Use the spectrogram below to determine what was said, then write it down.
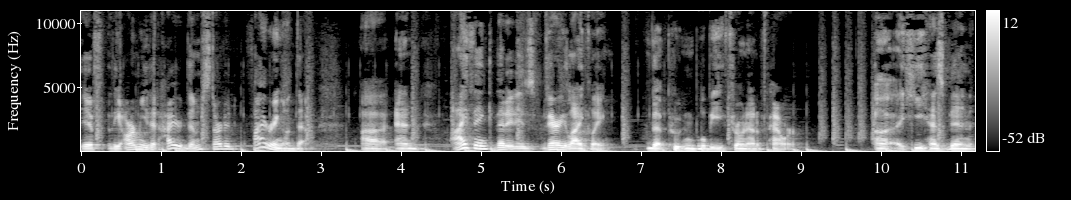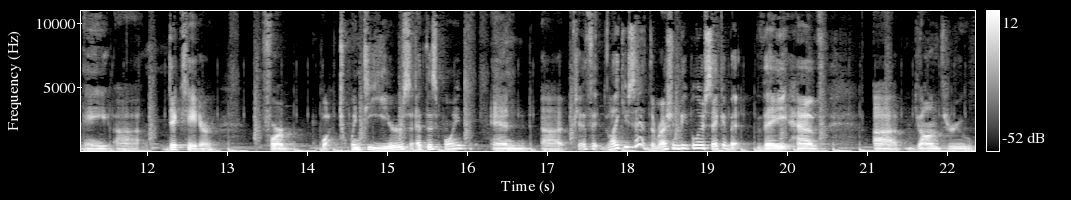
if the army that hired them started firing on them. Uh, and I think that it is very likely that Putin will be thrown out of power. Uh, he has been a uh, dictator for what 20 years at this point and uh, like you said the russian people are sick of it they have uh, gone through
